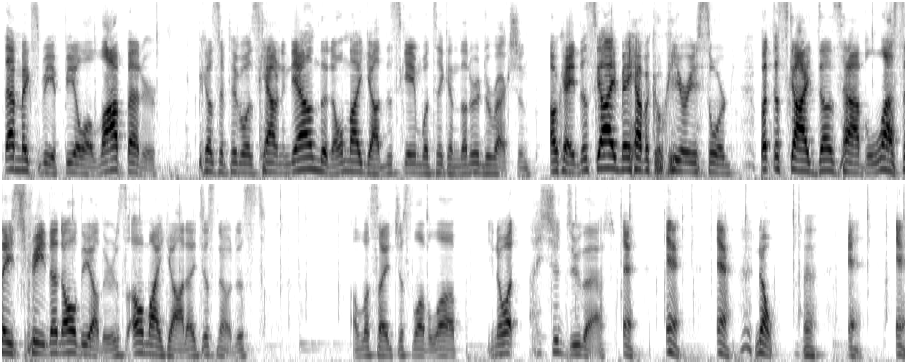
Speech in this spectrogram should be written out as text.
That makes me feel a lot better. Because if it was counting down, then oh my god, this game would take another direction. Okay, this guy may have a Kokiri sword, but this guy does have less HP than all the others. Oh my god, I just noticed. Unless I just level up. You know what? I should do that. Eh, eh, eh. No. Eh, eh, eh.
